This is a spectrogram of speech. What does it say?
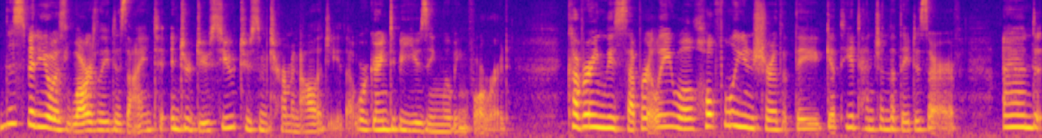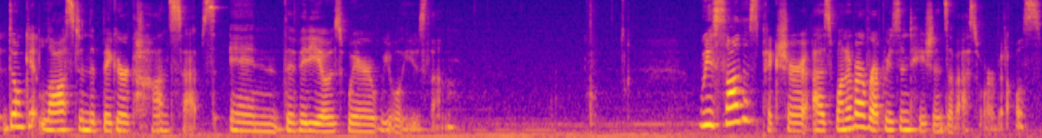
This video is largely designed to introduce you to some terminology that we're going to be using moving forward. Covering these separately will hopefully ensure that they get the attention that they deserve and don't get lost in the bigger concepts in the videos where we will use them. We saw this picture as one of our representations of s orbitals.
